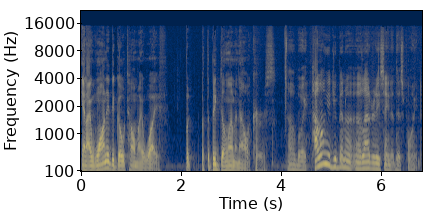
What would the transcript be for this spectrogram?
and I wanted to go tell my wife, but but the big dilemma now occurs. Oh boy, how long had you been a, a Latter Day Saint at this point?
